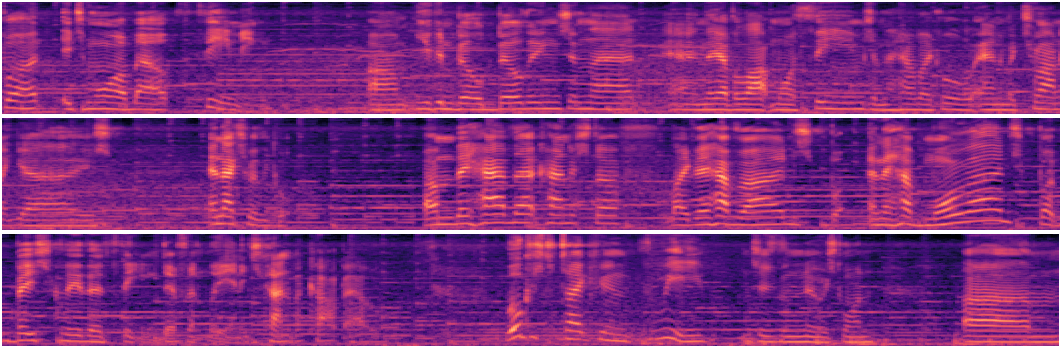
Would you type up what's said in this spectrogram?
but it's more about theming. Um, you can build buildings in that, and they have a lot more themes, and they have like little animatronic guys, and that's really cool. Um, they have that kind of stuff, like they have rides, but, and they have more rides, but basically they're themed differently, and it's kind of a cop-out. Roller Coaster Tycoon 3, which is the newest one, um,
